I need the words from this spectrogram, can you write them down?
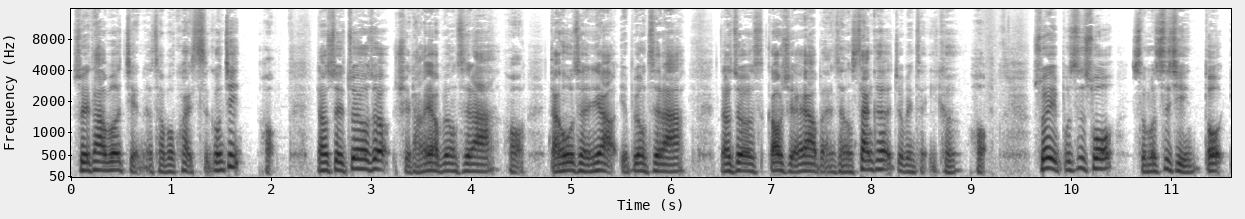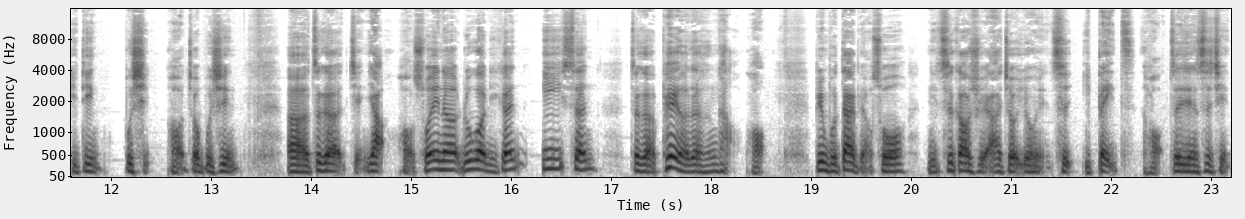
所以差不多减了差不多快十公斤。好，那所以最后最后血糖药不用吃啦，好，胆固醇药也不用吃啦。那最后高血压药本来从三颗就变成一颗。好，所以不是说什么事情都一定不行，好就不信呃这个减药。好，所以呢，如果你跟医生这个配合得很好，好。并不代表说你吃高血压就永远吃一辈子，哈，这件事情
